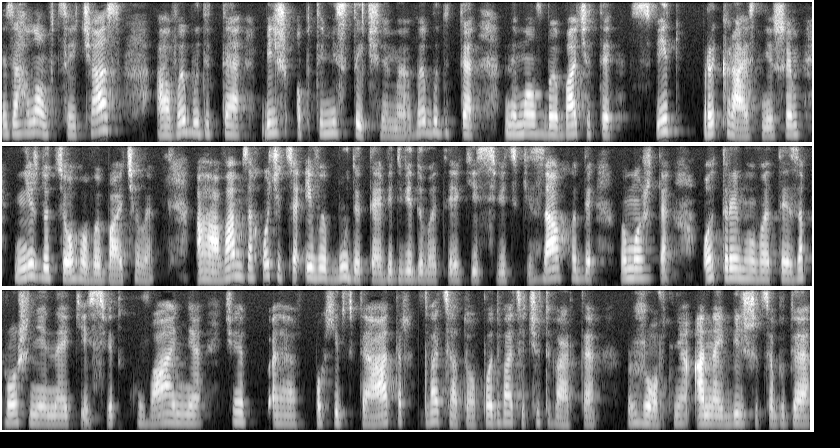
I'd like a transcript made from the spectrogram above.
І загалом в цей час ви будете більш оптимістичними, ви будете, немов би, бачити світ прекраснішим, ніж до цього ви бачили. А вам захочеться, і ви будете відвідувати якісь світські заходи, ви можете отримувати запрошення на якісь святкування чи е, похід в театр з 20 по 24 жовтня, а найбільше це буде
